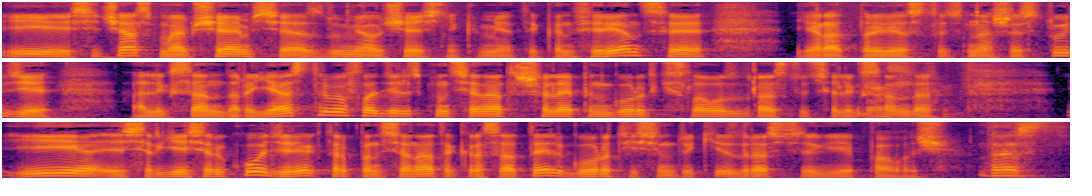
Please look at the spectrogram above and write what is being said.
И сейчас мы общаемся с двумя участниками этой конференции. Я рад приветствовать в нашей студии Александр Ястребов, владелец пансионата «Шаляпин», город Кисловодск. Здравствуйте, Александр. Здравствуйте. И Сергей Серко, директор пансионата «Красотель», город Ессентуки. Здравствуйте, Сергей Павлович. Здравствуйте.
